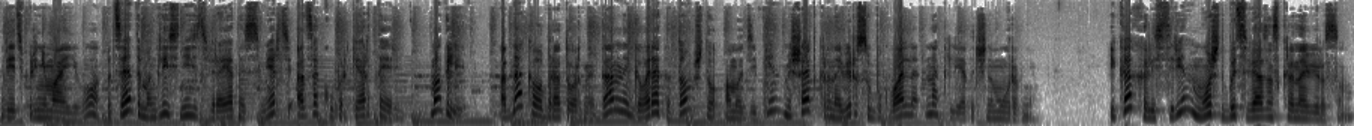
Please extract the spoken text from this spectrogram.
Ведь, принимая его, пациенты могли снизить вероятность смерти от закупорки артерий. Могли, Однако лабораторные данные говорят о том, что амлодипин мешает коронавирусу буквально на клеточном уровне. И как холестерин может быть связан с коронавирусом?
